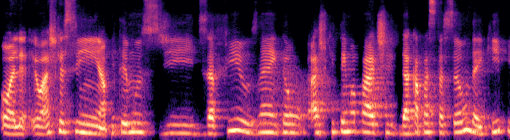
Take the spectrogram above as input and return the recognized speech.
Olha, eu acho que assim, em termos de desafios, né? Então, acho que tem uma parte da capacitação da equipe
